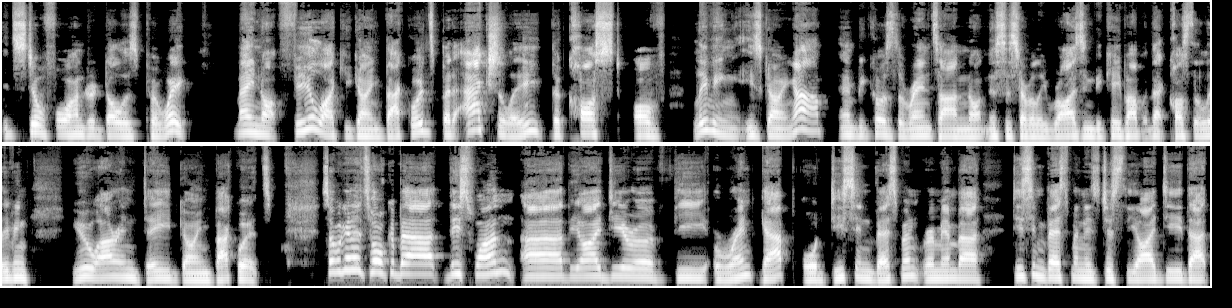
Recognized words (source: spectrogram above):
it's still $400 per week. May not feel like you're going backwards, but actually, the cost of living is going up. And because the rents are not necessarily rising to keep up with that cost of living, you are indeed going backwards. So, we're going to talk about this one uh, the idea of the rent gap or disinvestment. Remember, disinvestment is just the idea that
